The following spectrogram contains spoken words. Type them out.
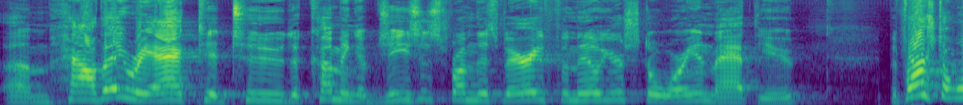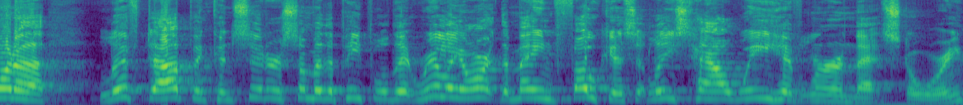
um, how they reacted to the coming of Jesus from this very familiar story in Matthew. But first, I want to lift up and consider some of the people that really aren't the main focus, at least how we have learned that story.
